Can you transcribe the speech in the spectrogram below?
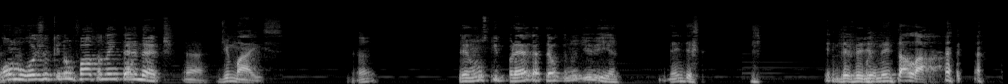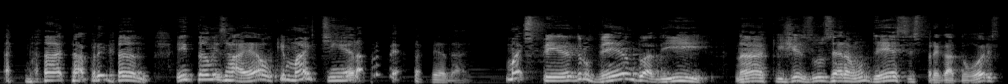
Como hoje o que não falta na internet. É, demais. né? Tem uns que pregam até o que não devia. Nem, de- nem deveria nem estar lá. Mas está pregando. Então, Israel, o que mais tinha era profeta. Verdade. Mas Pedro, vendo ali né, que Jesus era um desses pregadores,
